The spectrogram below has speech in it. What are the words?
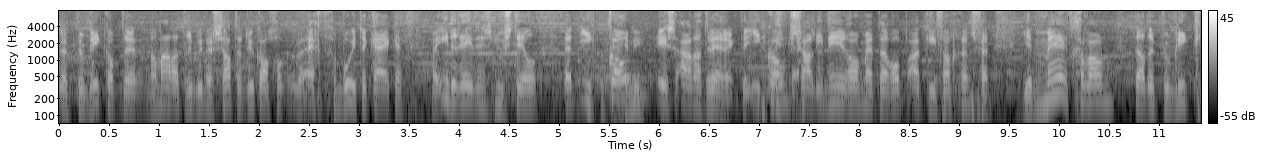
het publiek op de normale tribune zat natuurlijk al echt geboeid te kijken. Maar iedereen is nu stil. Een icoon is aan het werk. De icoon Salinero met daarop Aki van Gunsven. Je merkt gewoon dat het publiek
